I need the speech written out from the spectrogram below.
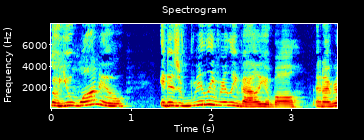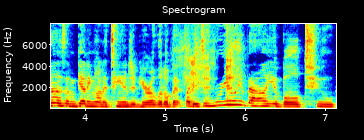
So you want to, it is really, really valuable. And I realize I'm getting on a tangent here a little bit, but it's really valuable to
